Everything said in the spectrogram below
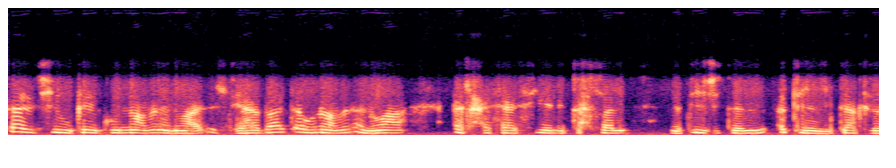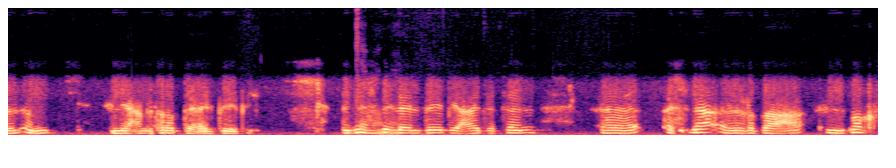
ثالث شيء ممكن يكون نوع من أنواع الالتهابات أو نوع من أنواع الحساسية اللي بتحصل نتيجة الأكل اللي تاكله الأم اللي عم ترضع البيبي. بالنسبة. للبيبي عادة آه، أثناء الرضاعة المغص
